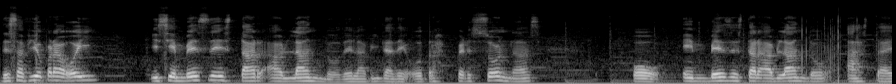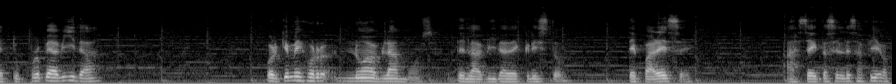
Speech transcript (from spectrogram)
Desafío para hoy. Y si en vez de estar hablando de la vida de otras personas, o en vez de estar hablando hasta de tu propia vida, ¿por qué mejor no hablamos de la vida de Cristo? ¿Te parece? ¿Aceptas el desafío?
